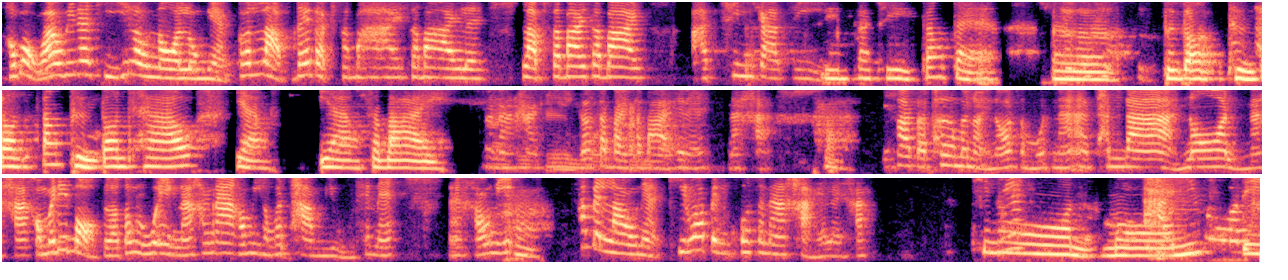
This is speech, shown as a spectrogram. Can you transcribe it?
เขาบอกว่าวินาทีที่เรานอนลงเนี่ย ก็หลับได้แบบสบายสบายเลย หลับสบายสบายอาชินกาจีเรียนปาจีตั้งแต่เอ่ถึงอถึงตอนถึงตอนตั้งถึงตอนเช้าอย่างอย่างสบายนะคะก็สบายสบายใช่ไหมนะคะค่ะนี่เขาจะเพิ่มมาหน่อยเนาะสมมตินะอะชันดานอนนะคะเขาไม่ได้บอกเราต้องรู้เองนะข้างหน้าเขามีคำว่าชำอยู่ใช่ไหมนะคะวันนี้ค่ะถ้าเป็นเราเนี่ยคิดว่าเป็นโฆษณาขายอะไรคะ ที่นอนหมอน เตี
